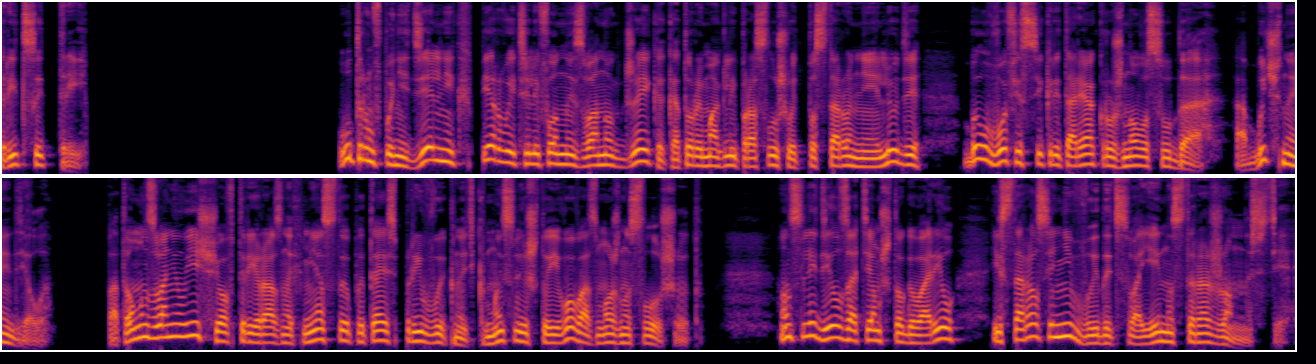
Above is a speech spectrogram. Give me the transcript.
33. Утром в понедельник первый телефонный звонок Джейка, который могли прослушивать посторонние люди, был в офис секретаря окружного суда. Обычное дело. Потом он звонил еще в три разных места, пытаясь привыкнуть к мысли, что его, возможно, слушают. Он следил за тем, что говорил, и старался не выдать своей настороженности.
